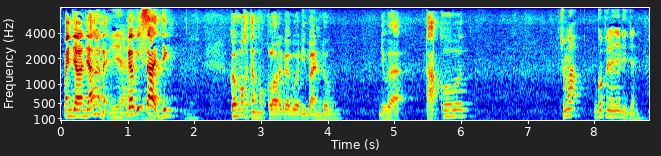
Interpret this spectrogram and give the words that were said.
pengen jalan-jalan ya? Iya, nggak bisa iya. anjing. Gue mau ketemu keluarga gue di Bandung. Juga takut. Cuma gue pengen nanya deh Jan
